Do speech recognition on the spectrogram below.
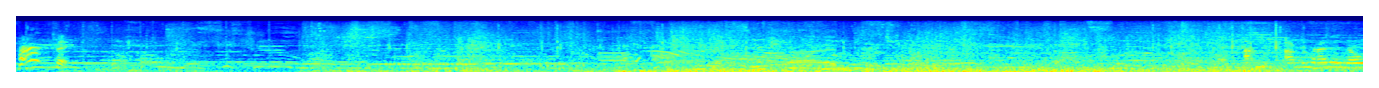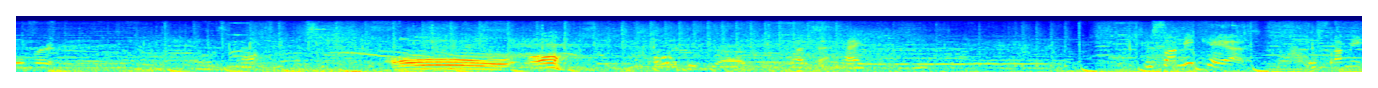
Perfect. I'm, I'm running over it. Oh, oh. What the heck? Just let me KS. Just let me.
